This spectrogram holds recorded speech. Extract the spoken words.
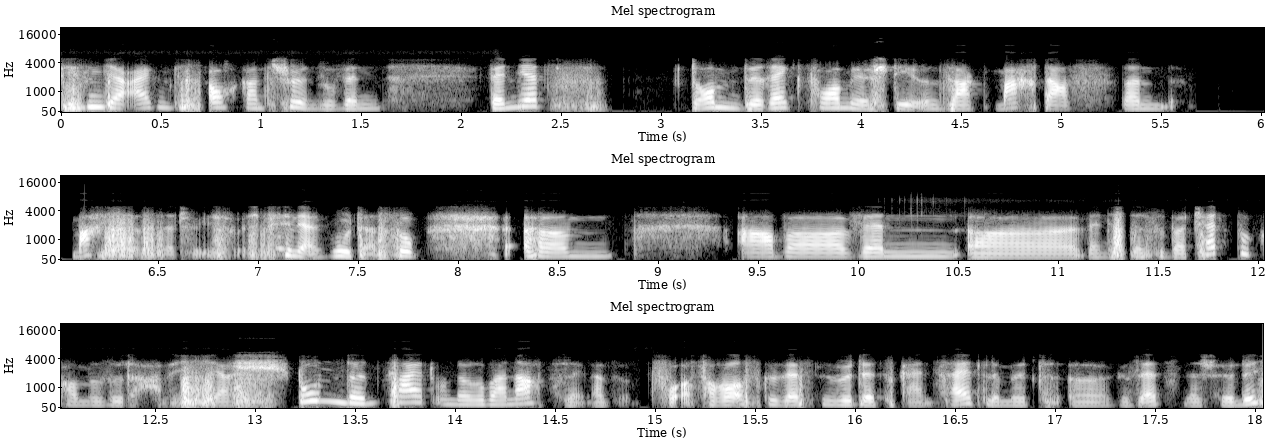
die sind ja eigentlich auch ganz schön. So wenn, wenn jetzt Dom direkt vor mir steht und sagt, mach das, dann mache ich das natürlich so. Ich bin ja ein guter Sub. Ähm, aber wenn, äh, wenn ich das über Chat bekomme, so, da habe ich ja Stunden Zeit, um darüber nachzudenken. Also vorausgesetzt wird jetzt kein Zeitlimit äh, gesetzt, natürlich.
